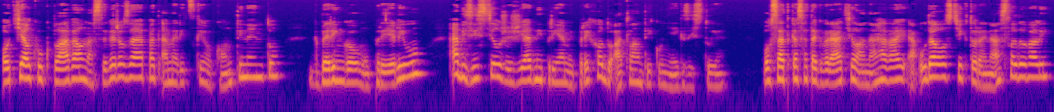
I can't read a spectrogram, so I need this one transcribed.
Odtiaľ Cook plával na severozápad amerického kontinentu k Beringovmu prielivu, aby zistil, že žiadny priamy prechod do Atlantiku neexistuje. Posádka sa tak vrátila na Havaj a udalosti, ktoré následovali,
